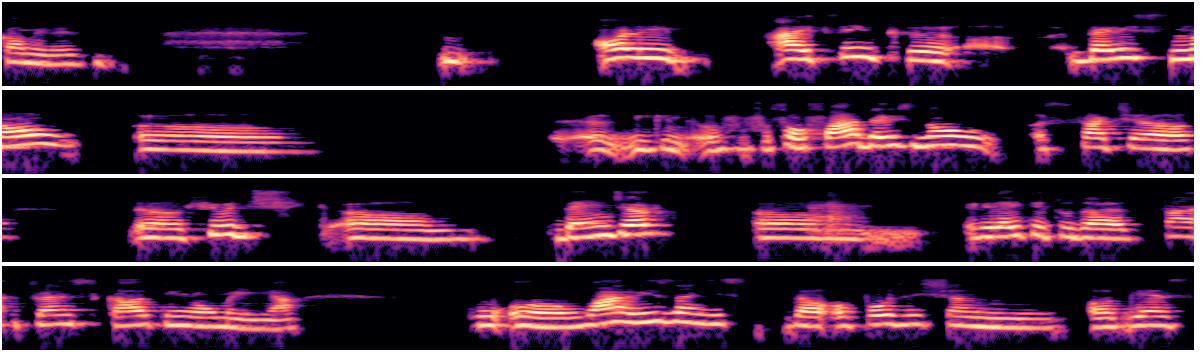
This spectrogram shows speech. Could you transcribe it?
communism. Only, I think uh, there is no, uh, can, so far there is no such a, a huge um, danger um, related to the tra trans cult in Romania. Uh, one reason is the opposition against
